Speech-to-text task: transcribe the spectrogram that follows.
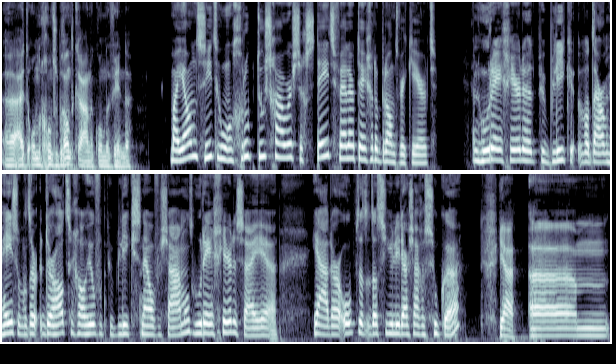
uh, uit de ondergrondse brandkranen konden vinden. Marjan ziet hoe een groep toeschouwers zich steeds feller tegen de brandweer keert. En hoe reageerde het publiek wat daaromheen stond? Want er, er had zich al heel veel publiek snel verzameld. Hoe reageerde zij uh, ja, daarop dat, dat ze jullie daar zagen zoeken? Ja, um,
